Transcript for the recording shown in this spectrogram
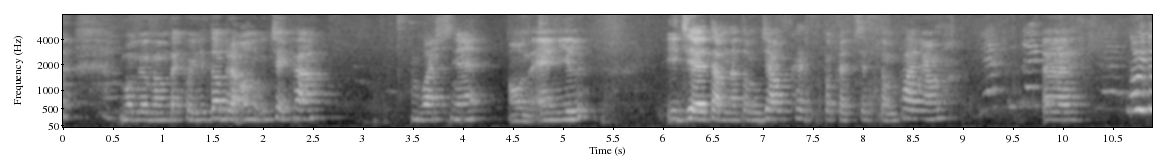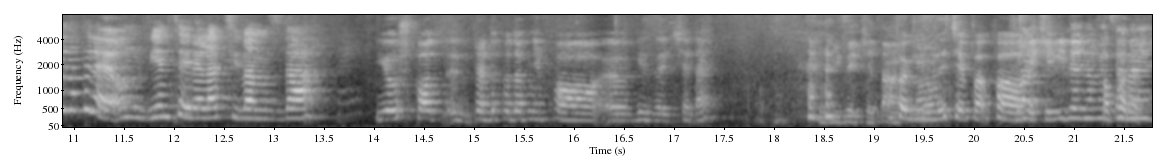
Mogę Wam tak powiedzieć. Dobra, on ucieka. Właśnie. On, Emil. Idzie tam na tą działkę spotkać się z tą panią. E, no i to na tyle. On więcej relacji Wam zda już po, prawdopodobnie po e, wizycie, tak? Wizycie, tak. Po no. wizycie, po... po... Słuchajcie, idę na Po wycenę,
